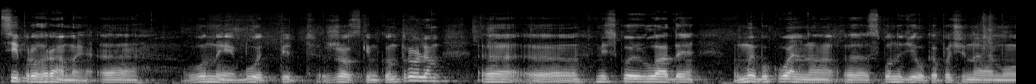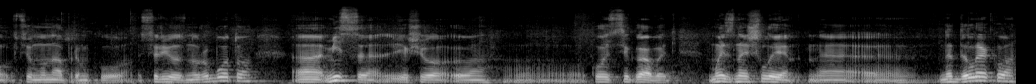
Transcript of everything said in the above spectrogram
ці програми е, вони будуть під жорстким контролем е, е, міської влади. Ми буквально з понеділка починаємо в цьому напрямку серйозну роботу. Місце, якщо когось цікавить, ми знайшли недалеко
